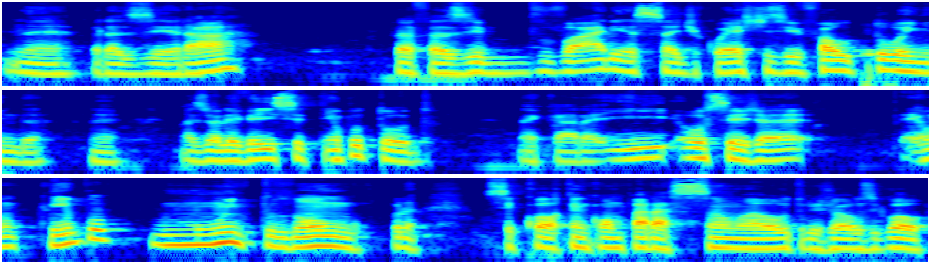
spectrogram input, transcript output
né, para zerar, para fazer várias side quests e faltou ainda? Mas eu levei esse tempo todo, né, cara? E, ou seja, é, é um tempo muito longo para você colocar em comparação a outros jogos, igual,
